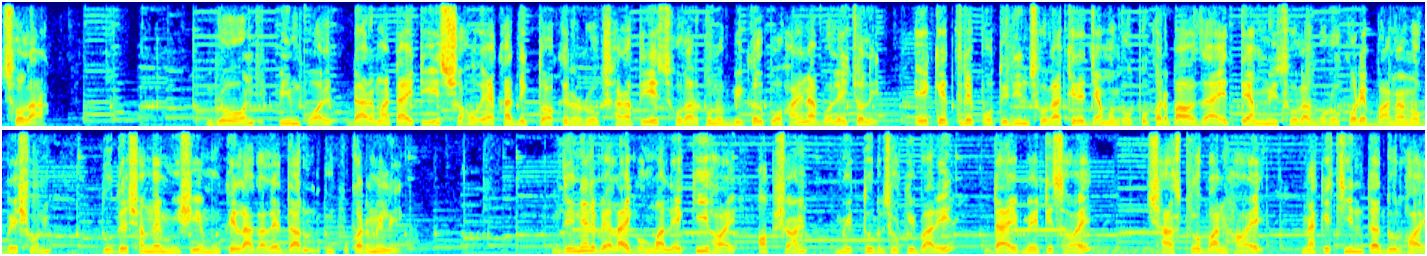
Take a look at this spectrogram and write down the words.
ছোলা ব্রণ পিম্পল, ডার্মাটাইটিস সহ একাধিক ত্বকের রোগ সারাতে ছোলার কোনো বিকল্প হয় না বলেই চলে। এক্ষেত্রে প্রতিদিন ছোলা খেলে যেমন উপকার পাওয়া যায়, তেমনি ছোলা গুঁড়ো করে বানানো বেসন দুধের সঙ্গে মিশিয়ে মুখে লাগালে দারুণ উপকার মেলে। দিনের বেলায় ঘুমালে কি হয়? অপশন, মৃত্যুর ঝুঁকি বাড়ে, ডায়াবেটিস হয়, স্বাস্থ্যবান হয়, নাকি চিন্তা দূর হয়?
